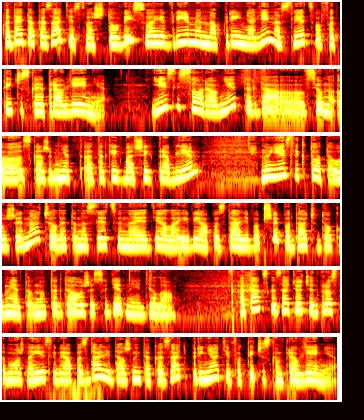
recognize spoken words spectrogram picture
подать доказательство, что вы своевременно приняли наследство фактическое правление. Если ссоров нет, тогда э, все, э, скажем, нет э, таких больших проблем – но если кто-то уже начал это наследственное дело, и вы опоздали вообще подачу документов, ну тогда уже судебные дела. А так сказать очень просто можно. Если вы опоздали, должны доказать принятие фактическом правления.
